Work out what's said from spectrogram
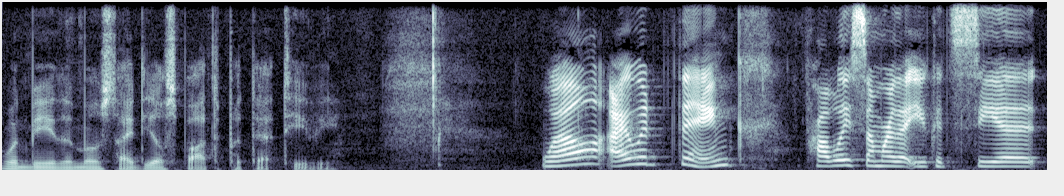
would be the most ideal spot to put that TV? Well, I would think probably somewhere that you could see it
